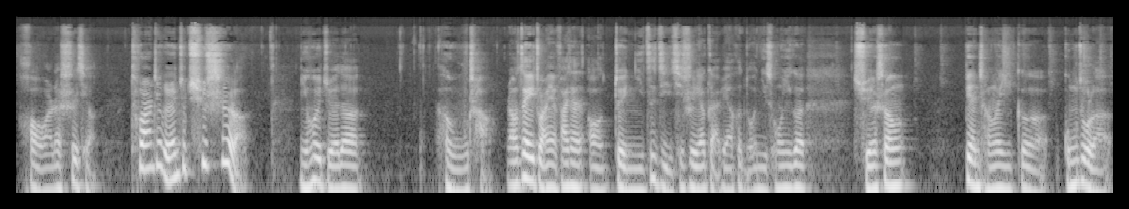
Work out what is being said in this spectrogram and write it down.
好玩的事情，突然这个人就去世了，你会觉得很无常。然后再一转眼发现，哦，对你自己其实也改变很多，你从一个学生。变成了一个工作了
